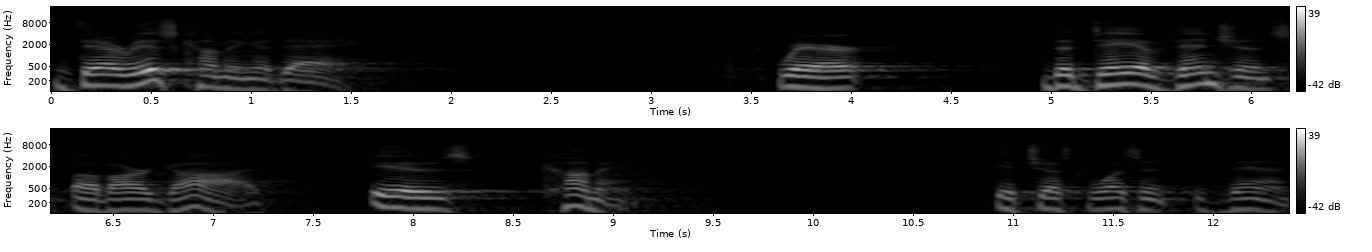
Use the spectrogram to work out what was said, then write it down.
There is coming a day where the day of vengeance of our God is coming. It just wasn't then.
